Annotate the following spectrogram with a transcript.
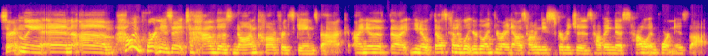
Certainly. And um, how important is it to have those non-conference games back? I know that that, you know, that's kind of what you're going through right now is having these scrimmages, having this. How important is that?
